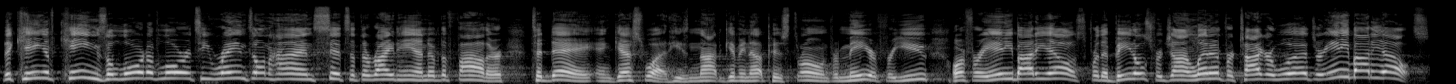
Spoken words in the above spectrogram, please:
the King of Kings, the Lord of Lords. He reigns on high and sits at the right hand of the Father today. And guess what? He's not giving up his throne for me or for you or for anybody else, for the Beatles, for John Lennon, for Tiger Woods, or anybody else.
